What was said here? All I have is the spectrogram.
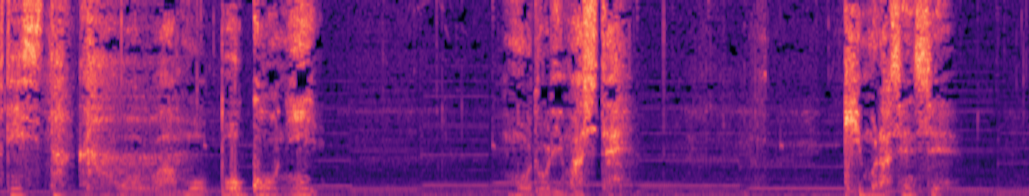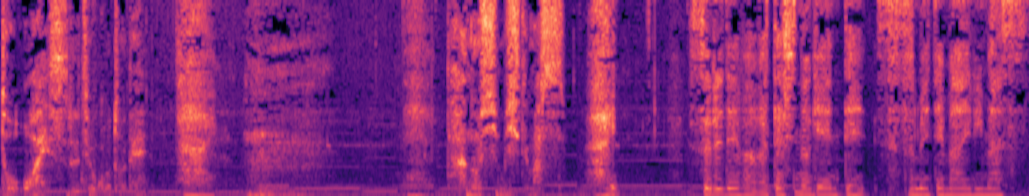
うでしたか。今日はもう母校に戻りまして木村先生とお会いするということで。はい。うん、ね、楽しみしてます。はい。それでは私の原点進めてまいります。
